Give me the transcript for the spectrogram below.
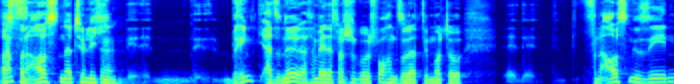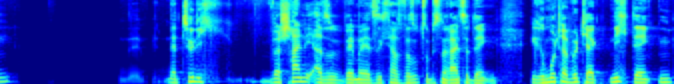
Was von außen natürlich Ja. äh, bringt, also ne, das haben wir letztes Mal schon gesprochen, so nach dem Motto, äh, von außen gesehen, äh, natürlich wahrscheinlich, also wenn man jetzt sich das versucht, so ein bisschen reinzudenken, ihre Mutter wird ja nicht denken,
